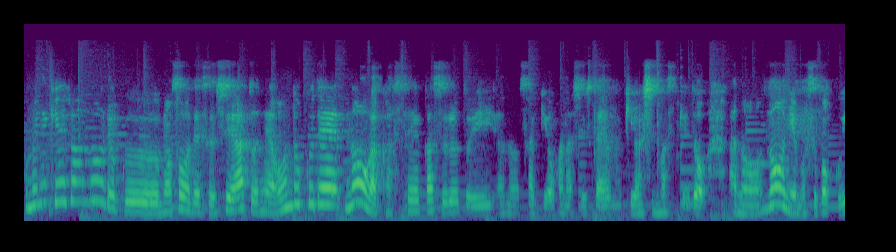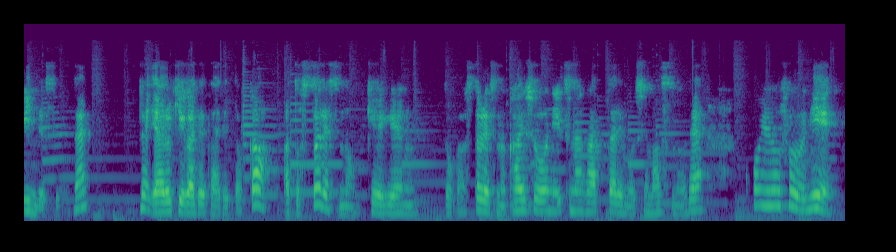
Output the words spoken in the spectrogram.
コミュニケーション能力もそうですしあとね音読で脳が活性化するといいあのさっきお話ししたような気がしますけどあの脳にもすごくいいんですよね。でやる気が出たりとかあとストレスの軽減とかストレスの解消につながったりもしますのでこういうふうに、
